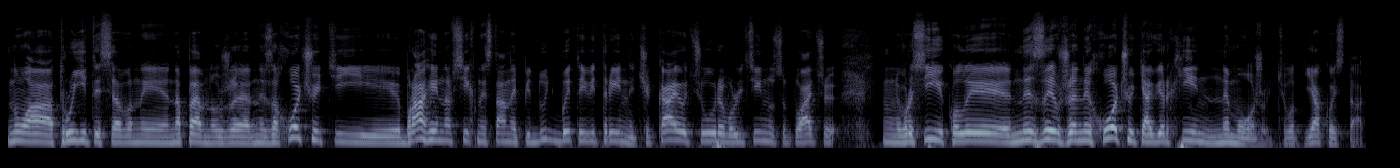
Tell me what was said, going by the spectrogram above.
ну а труїтися вони напевно вже не захочуть, і браги на всіх не стане, підуть бити вітрини. Чекаю цю революційну ситуацію в Росії, коли низи вже не хочуть, а верхи не можуть. От якось так.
